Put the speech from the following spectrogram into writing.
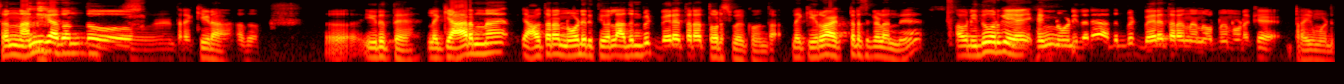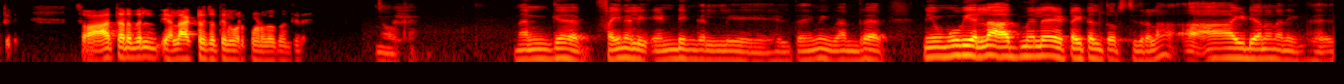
ಸೊ ನನ್ಗೆ ಅದೊಂದು ಏನಂತಾರೆ, ಕೀಡ ಅದು. ಇರುತ್ತೆ. ಲೈಕ್ ಯಾರನ್ನ ಯಾವ ತರ ನೋಡಿರ್ತೀವಲ್ಲ ಅದನ್ನ ಬಿಟ್ಟು ಬೇರೆ ತರ ತೋರಿಸ್ಬೇಕು ಅಂತ. ಲೈಕ್ ಇರೋ ಆಕ್ಟರ್ಸ್ ಗಳನ್ನೇ ಅವ್ರು ಇದುವರೆಗೆ ಹೆಂಗ್ ನೋಡಿದಾರೆ ಅದನ್ನ ಬಿಟ್ಟು ಬೇರೆ ತರ ನಾನು ಅವ್ರನ್ನ ನೋಡಕ್ಕೆ ಟ್ರೈ ಮಾಡ್ತೀನಿ. ಸೊ ಆ ತರದಲ್ಲಿ ಎಲ್ಲ ಆಕ್ಟರ್ ಜೊತೆ ವರ್ಕ್ ಮಾಡ್ಬೇಕು ಅಂತಿದೆ. ಓಕೆ ನನಗೆ ಫೈನಲಿ ಎಂಡಿಂಗಲ್ಲಿ ಹೇಳ್ತಾ ಇದೀನಿ. ಅಂದರೆ ನೀವು ಮೂವಿ ಎಲ್ಲ ಆದಮೇಲೆ ಟೈಟಲ್ ತೋರಿಸ್ತಿದ್ರಲ್ಲ, ಆ- ಐಡಿಯಾನು ನನಗೆ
